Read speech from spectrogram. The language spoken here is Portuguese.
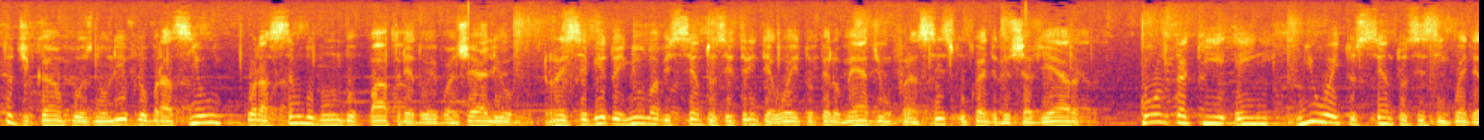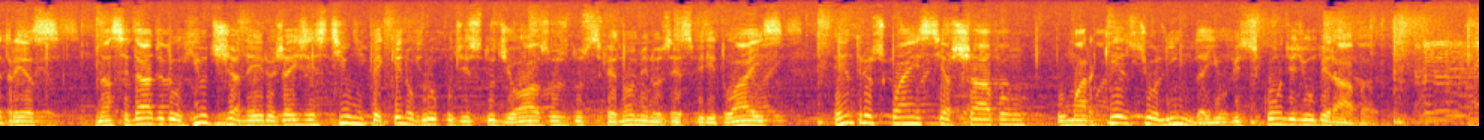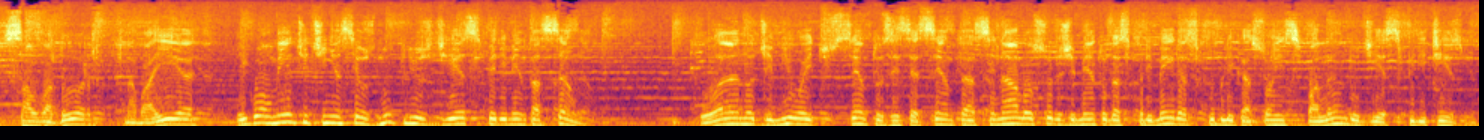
Humberto de Campos, no livro Brasil, Coração do Mundo, Pátria do Evangelho, recebido em 1938 pelo médium Francisco Cândido Xavier, conta que em 1853, na cidade do Rio de Janeiro, já existia um pequeno grupo de estudiosos dos fenômenos espirituais, entre os quais se achavam o Marquês de Olinda e o Visconde de Uberaba. Salvador, na Bahia, igualmente tinha seus núcleos de experimentação. O ano de 1860 assinala o surgimento das primeiras publicações falando de Espiritismo.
